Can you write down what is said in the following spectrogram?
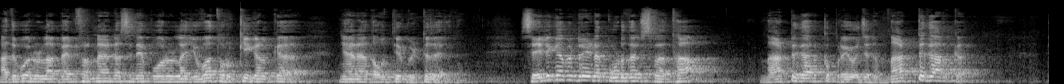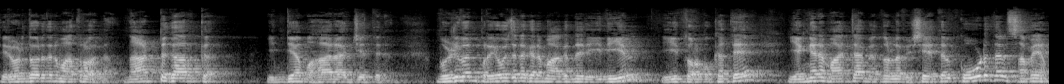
അതുപോലുള്ള ബെൻ ഫെർണാണ്ടസിനെ പോലുള്ള യുവ തുർക്കികൾക്ക് ഞാൻ ആ ദൗത്യം വിട്ടുതരുന്നു. സെയിലിംഗ് കൂടുതൽ ശ്രദ്ധ നാട്ടുകാർക്ക് പ്രയോജനം. നാട്ടുകാർക്ക്. തിരുവനന്തപുരത്തിന് മാത്രമല്ല നാട്ടുകാർക്ക് ഇന്ത്യ മഹാരാജ്യത്തിന് മുഴുവൻ പ്രയോജനകരമാകുന്ന രീതിയിൽ ഈ തുറമുഖത്തെ എങ്ങനെ മാറ്റാം എന്നുള്ള വിഷയത്തിൽ കൂടുതൽ സമയം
